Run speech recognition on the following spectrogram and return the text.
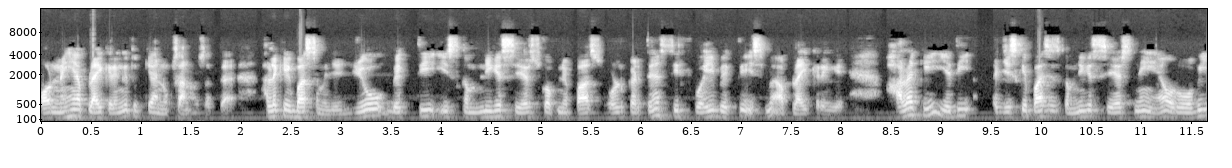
और नहीं अप्लाई करेंगे तो क्या नुकसान हो सकता है? हालाँकि एक बात समझिए, जो व्यक्ति इस कंपनी के शेयर्स को अपने पास होल्ड करते हैं, सिर्फ़ वही व्यक्ति इसमें अप्लाई करेंगे। हालाँकि, यदि जिसके पास इस कंपनी के शेयर्स नहीं है और वो भी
